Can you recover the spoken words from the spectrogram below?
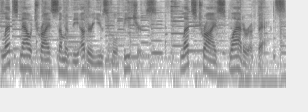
Let's now try some of the other useful features. Let's try splatter effects.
